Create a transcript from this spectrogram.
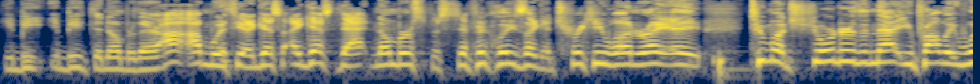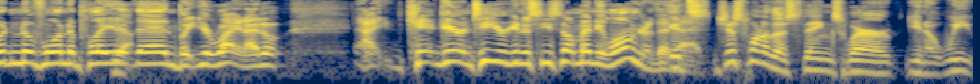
you beat you beat the number there. I, I'm with you. I guess I guess that number specifically is like a tricky one, right? Too much shorter than that, you probably wouldn't have wanted to play Yeah. it then. But you're right. I don't. I can't guarantee you're going to see something any longer than It's that. just one of those things where you know we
